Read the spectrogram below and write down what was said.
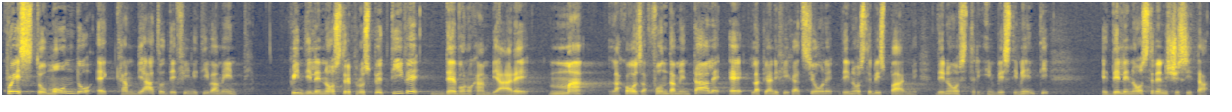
Questo mondo è cambiato definitivamente, quindi le nostre prospettive devono cambiare, ma la cosa fondamentale è la pianificazione dei nostri risparmi, dei nostri investimenti e delle nostre necessità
